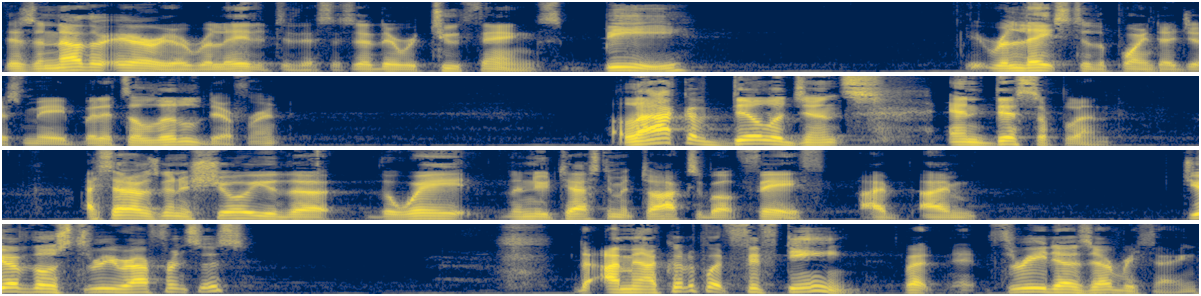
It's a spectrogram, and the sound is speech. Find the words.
There's another area related to this. I said there were two things. B, it relates to the point I just made, but it's a little different. A lack of diligence and discipline. I said I was going to show you the, the way the New Testament talks about faith. I, am do you have those three references? I mean, I could have put 15, but three does everything.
